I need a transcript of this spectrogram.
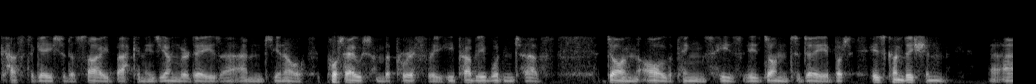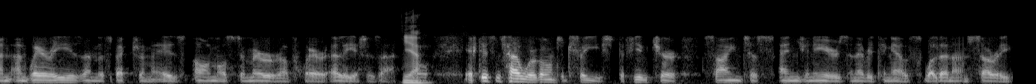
castigated aside back in his younger days and, you know, put out on the periphery, he probably wouldn't have done all the things he's, he's done today. But his condition and, and where he is on the spectrum is almost a mirror of where Elliot is at. Yeah. So if this is how we're going to treat the future scientists, engineers, and everything else, well, then I'm sorry,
